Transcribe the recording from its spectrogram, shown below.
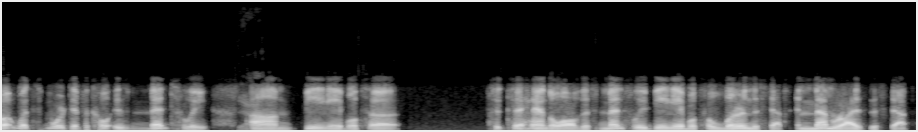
but what's more difficult is mentally yeah. um, being able to, to to handle all of this. Mentally being able to learn the steps and memorize the steps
